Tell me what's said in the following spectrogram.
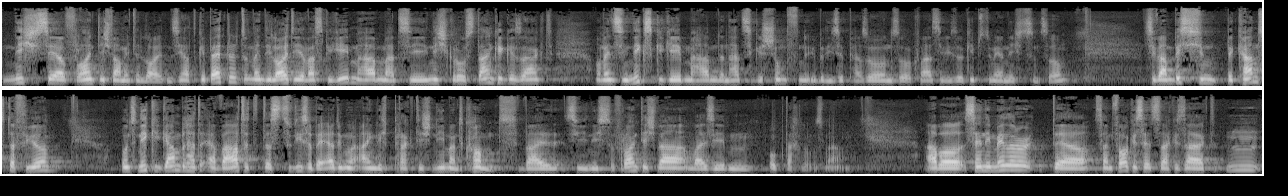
nicht sehr freundlich war mit den Leuten. Sie hat gebettelt und wenn die Leute ihr was gegeben haben, hat sie nicht groß Danke gesagt. Und wenn sie nichts gegeben haben, dann hat sie geschumpfen über diese Person, so quasi, wieso gibst du mir nichts und so. Sie war ein bisschen bekannt dafür. Und Nikki Gamble hat erwartet, dass zu dieser Beerdigung eigentlich praktisch niemand kommt, weil sie nicht so freundlich war, weil sie eben obdachlos war. Aber Sandy Miller, der, sein Vorgesetzter, hat gesagt, hm,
